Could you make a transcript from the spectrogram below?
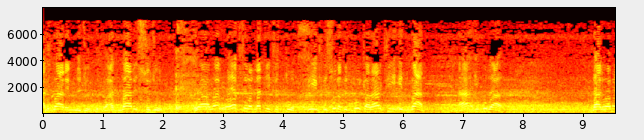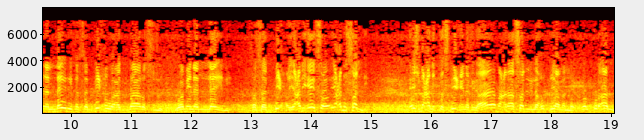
أدبار النجوم وأدبار السجود ويكسر التي في الطور في في سورة الطور كذلك في إدبار ها يقول آه قال ومن الليل فسبحه وأدبار السجود ومن الليل فسبحه يعني إيه يعني صلي إيش معنى التسبيح هنا في الايه؟ معناه صلي له قيام الليل والقرآن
